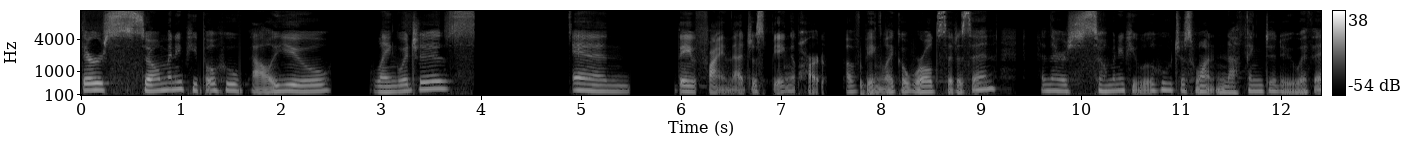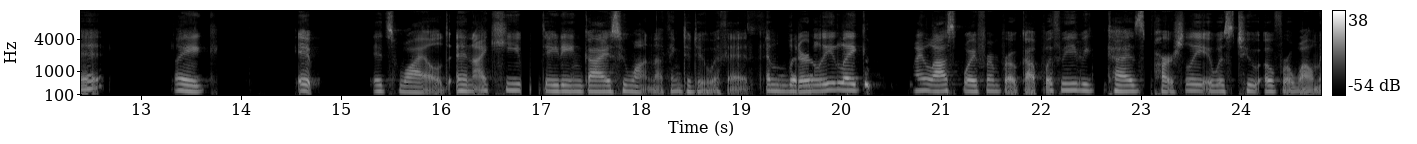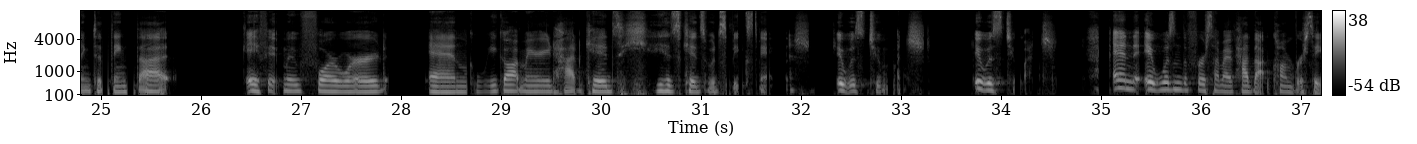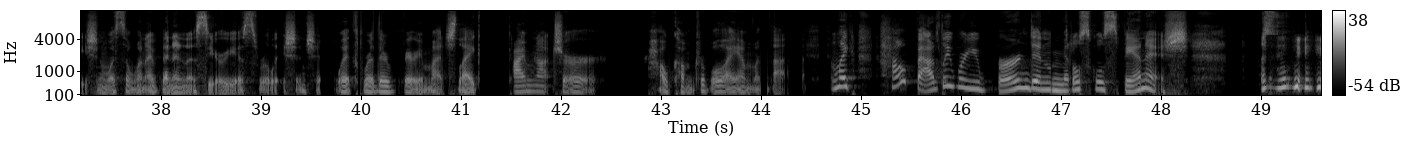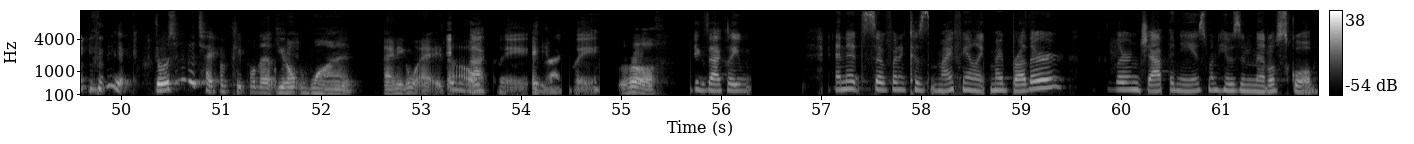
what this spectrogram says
there's so many people who value languages and they find that just being a part of being like a world citizen. And there's so many people who just want nothing to do with it. Like it it's wild. And I keep dating guys who want nothing to do with it. And literally like my last boyfriend broke up with me because partially it was too overwhelming to think that if it moved forward and we got married, had kids, he- his kids would speak Spanish. It was too much. It was too much. And it wasn't the first time I've had that conversation with someone I've been in a serious relationship with where they're very much like, I'm not sure how comfortable I am with that. I'm like, how badly were you burned in middle school Spanish? those are the type of people that you don't want anyway though Exactly. Exactly. Ugh. Exactly. And it's so funny because my family, my brother learned Japanese when he was in middle school.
